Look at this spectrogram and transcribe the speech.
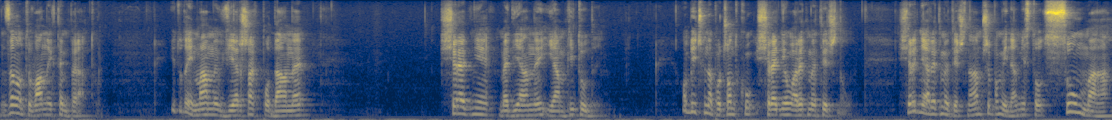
zanotowanych temperatur. I tutaj mamy w wierszach podane średnie, mediany i amplitudy. Obliczmy na początku średnią arytmetyczną. Średnia arytmetyczna, przypominam, jest to suma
